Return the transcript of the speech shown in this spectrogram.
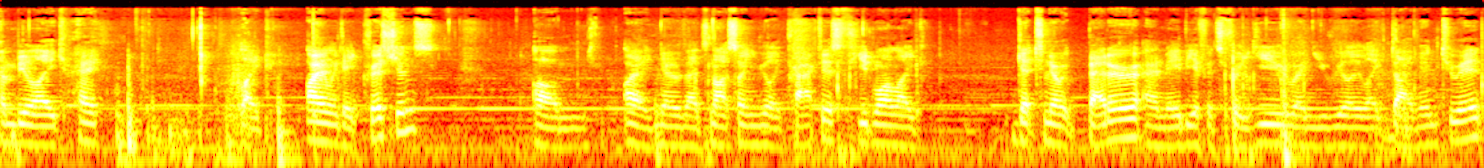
and be like, hey, like, I only date Christians. Um, I know that's not something you really practice. If you'd want to, like, get to know it better, and maybe if it's for you and you really, like, dive into it,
